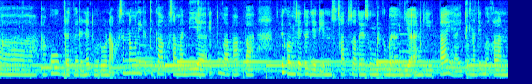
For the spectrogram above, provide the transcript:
uh, berat badannya turun. Aku seneng nih ketika aku sama dia. Itu nggak apa-apa. Tapi kalau misalnya itu jadiin satu-satunya sumber kebahagiaan kita ya itu nanti bakalan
